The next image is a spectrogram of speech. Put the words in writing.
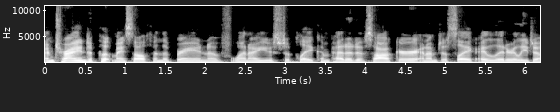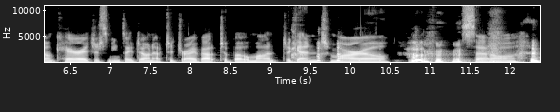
I'm trying to put myself in the brain of when I used to play competitive soccer, and I'm just like, I literally don't care. It just means I don't have to drive out to Beaumont again tomorrow. So.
